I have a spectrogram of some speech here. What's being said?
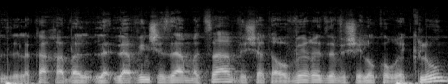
זה לקח, אבל להבין שזה המצב ושאתה עובר את זה ושלא קורה כלום.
